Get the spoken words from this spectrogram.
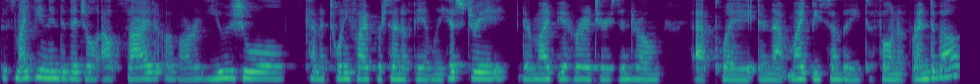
this might be an individual outside of our usual kind of 25% of family history. There might be a hereditary syndrome at play, and that might be somebody to phone a friend about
